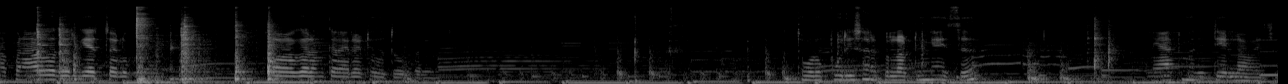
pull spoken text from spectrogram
आपण अगोदर गॅस चालू करू. थोडं पुरीसारखं लाटून घ्यायचं. आणि आतमध्ये तेल लावायचं.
